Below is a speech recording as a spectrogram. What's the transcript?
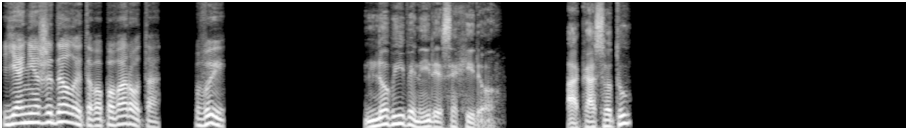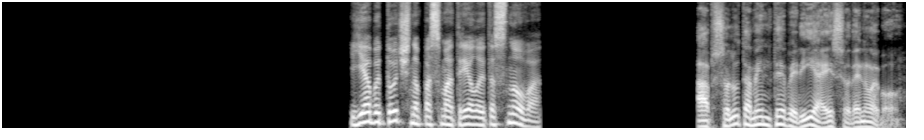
Я не ожидал этого поворота. Вы. No vi venir ese giro. ¿Acaso tú? Я бы точно посмотрел это снова. Absolutamente vería eso de nuevo.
